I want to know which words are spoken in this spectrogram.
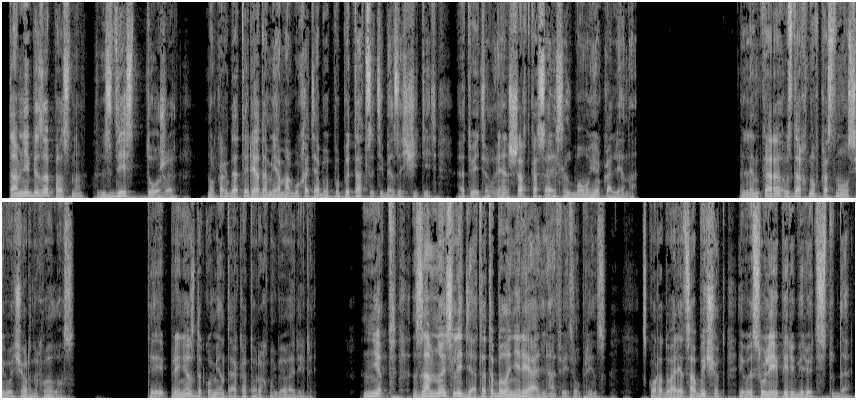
«Там небезопасно. Здесь тоже. Но когда ты рядом, я могу хотя бы попытаться тебя защитить». — ответил Эншард, касаясь лбом ее колена. Ленкара, вздохнув, коснулась его черных волос. — Ты принес документы, о которых мы говорили? — Нет, за мной следят. Это было нереально, — ответил принц. — Скоро дворец обыщут, и вы с Улей переберетесь туда.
